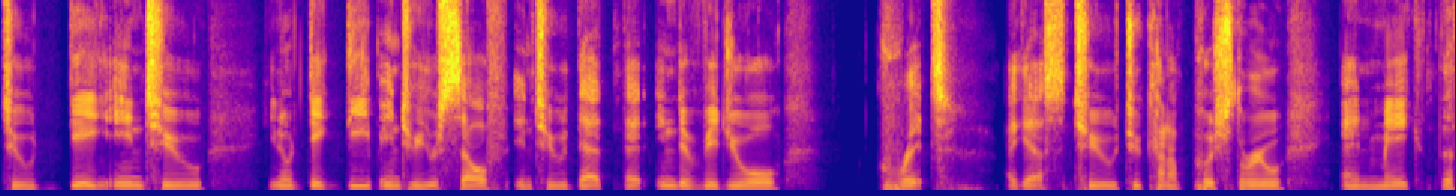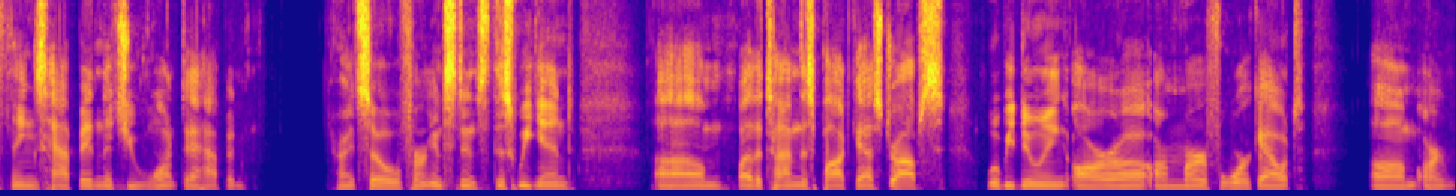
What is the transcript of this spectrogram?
to dig into you know dig deep into yourself into that that individual grit I guess, to to kind of push through and make the things happen that you want to happen. All right. So, for instance, this weekend, um, by the time this podcast drops, we'll be doing our uh, our Murph workout, um, our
